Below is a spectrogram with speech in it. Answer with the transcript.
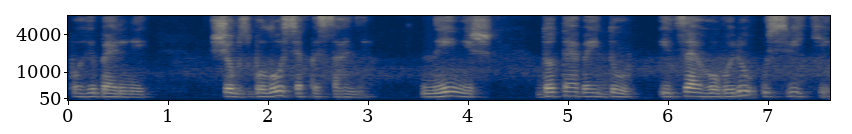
погибельний, щоб збулося Писання. Нині ж до тебе йду, і це говорю у світі,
